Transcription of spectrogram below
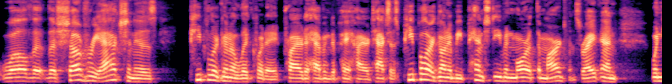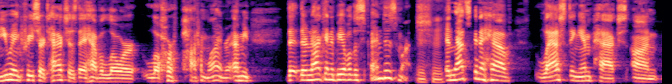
Well, the the shove reaction is people are going to liquidate prior to having to pay higher taxes. People are going to be pinched even more at the margins, right? And when you increase their taxes, they have a lower lower bottom line, right? I mean, that they're not going to be able to spend as much, mm-hmm. and that's going to have lasting impacts on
